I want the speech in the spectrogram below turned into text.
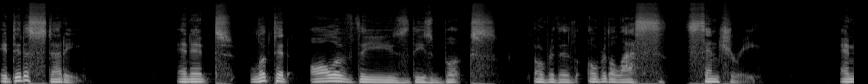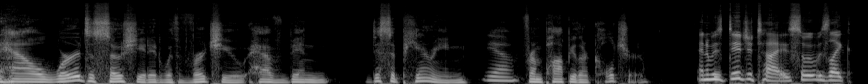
it did a study and it looked at all of these these books over the over the last century and how words associated with virtue have been disappearing Yeah. from popular culture. And it was digitized. So it was like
